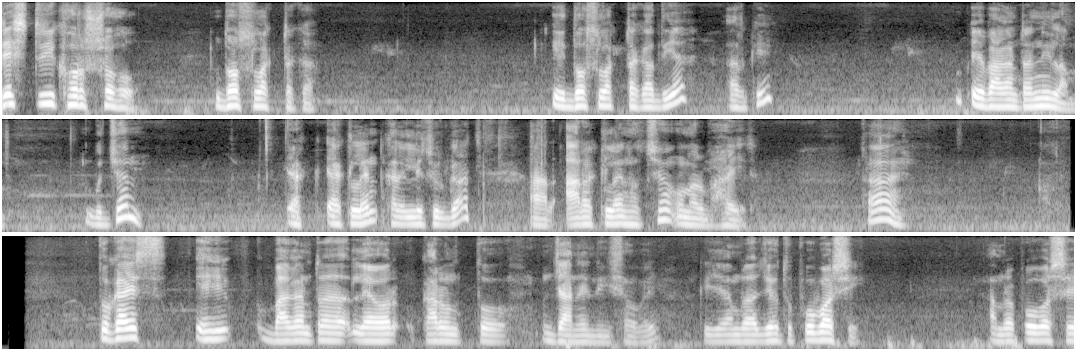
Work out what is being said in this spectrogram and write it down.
রেজিস্ট্রি খরচ সহ দশ লাখ টাকা। এই দশ লাখ টাকা দিয়ে আর কি এই বাগানটা নিলাম, বুঝছেন? এক এক লাইন খালি লিচুর গাছ আর আর এক লাইন হচ্ছে ওনার ভাইয়ের হ্যাঁ? তো গাইস এই বাগানটা নেওয়ার কারণ তো জানেনই সবাই। কি যে আমরা যেহেতু প্রবাসী, আমরা প্রবাসে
